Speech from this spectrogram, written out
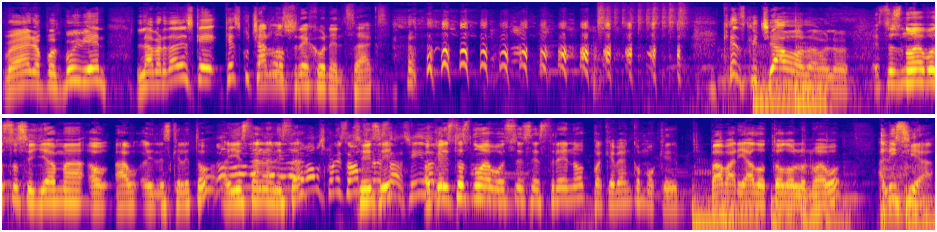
Bueno, pues muy bien. La verdad es que, ¿qué Carlos escuchamos? Trejo en el sax. ¿Qué escuchamos, abuelo? Esto es nuevo, esto se llama oh, ah, El Esqueleto. No, Ahí no, está no, en la lista. vamos con esta, vamos sí, con sí. esta, sí, ok, esto es nuevo, este es estreno para que vean como que va variado todo lo nuevo. Alicia.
